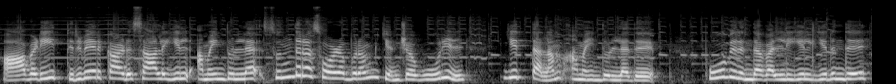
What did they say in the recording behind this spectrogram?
ஆவடி திருவேற்காடு சாலையில் அமைந்துள்ள சுந்தர சோழபுரம் என்ற ஊரில் இத்தலம் அமைந்துள்ளது. பூவிருந்தவல்லியில் இருந்து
